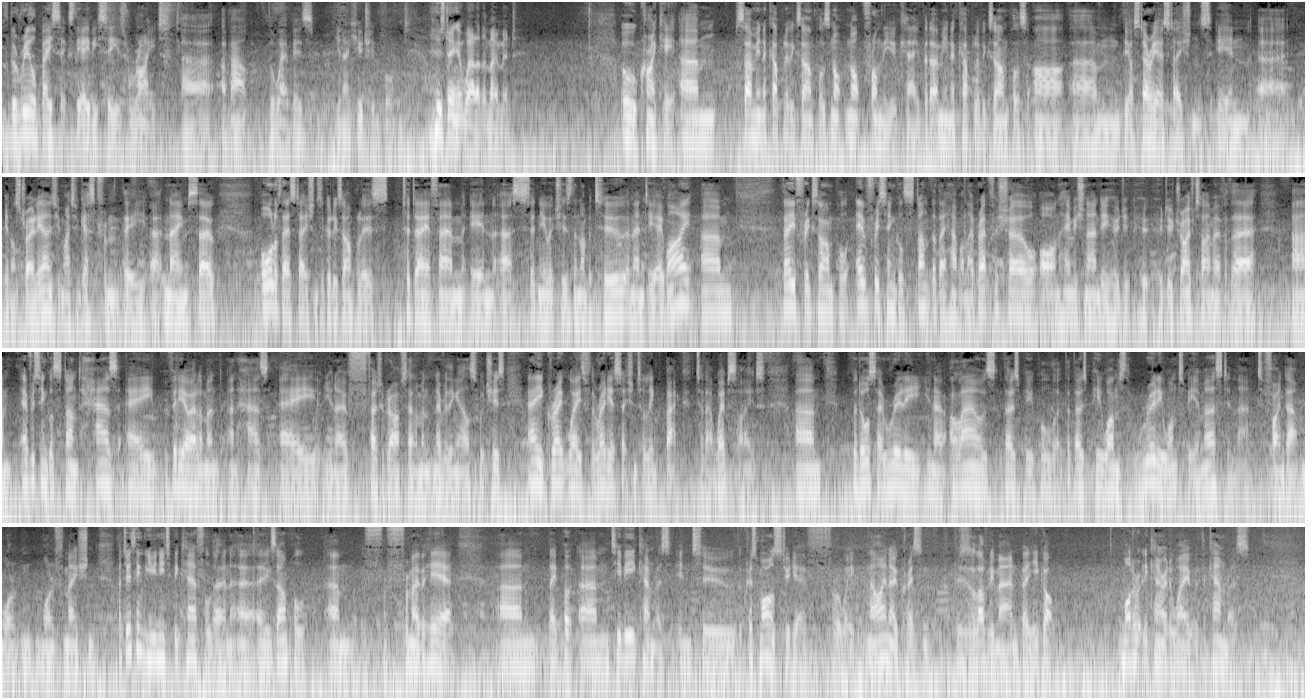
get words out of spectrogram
the real basics, the ABCs right uh, about the web is you know hugely important. Who's doing it well at the moment? Oh, crikey. Um, so, I mean, a couple of examples, not, not from the UK, but I mean, a couple of examples are um, the Austereo stations in, uh, in Australia, as you might have guessed from the uh, name. So, all of their stations, a good example is 2Day FM in uh, Sydney, which is the number two, and then DAY. Um, they, for example, every single stunt that they have on their breakfast show, on Hamish and Andy, who do, who, who do drive time over there, um, every single stunt has a video element and has a you know photographs element and everything else, which is a great ways for the radio station to link back to that website. Um, but also really, you know, allows those people that, that, those P1s that really want to be immersed in that to find out more more information. I do think that you need to be careful there. And uh, an example um, f- from over here um, they put um, TV cameras into the Chris Moyles studio for a week. Now I know Chris, and Chris is a lovely man, but he got moderately carried away with the cameras.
